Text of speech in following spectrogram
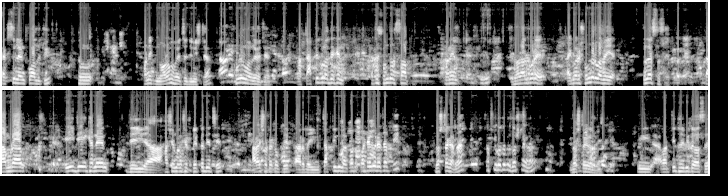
এক্সিলেন্ট কোয়ালিটি তো অনেক নরম হয়েছে জিনিসটা খুবই মজা হয়েছে। আর চাপটিগুলো দেখেন এত সুন্দর সফট মানে ধরার পরে একবারে সুন্দরভাবে চলে আসতেছে। তা আমরা এই যে এখানে যে হাঁসের মাংসের প্লেটটা দিয়েছে আড়াইশো টাকা প্লেট আর এই চাপটিগুলো কত কটা করে চাপটি দশ টাকা না? চাকরি কত করে? দশ টাকা না? দশ টাকা করে। এই আবার পিঠা আছে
